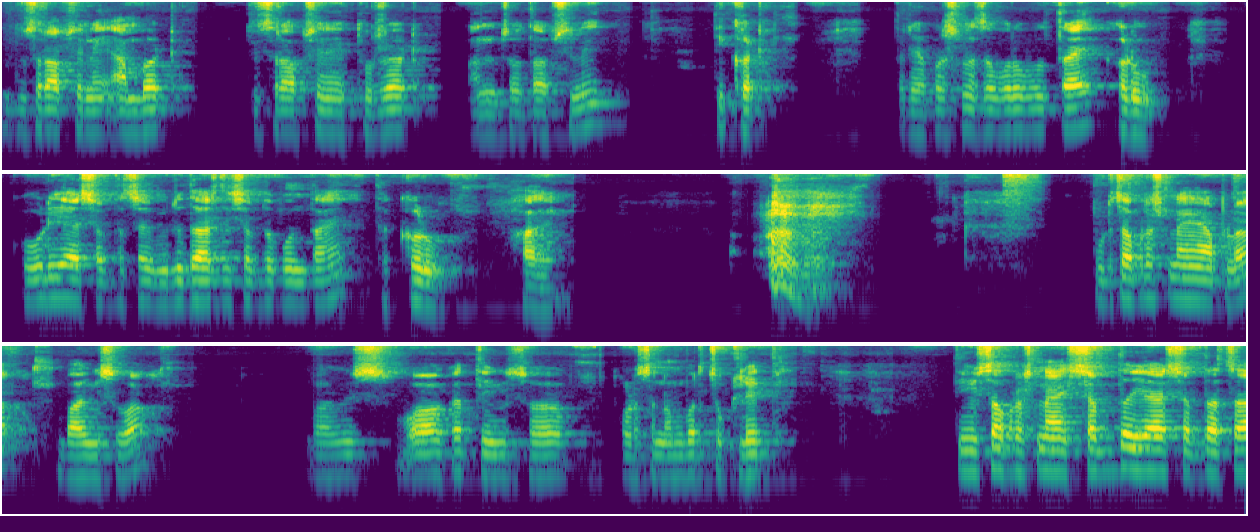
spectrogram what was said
दुसरा ऑप्शन आहे आंबट तिसरा ऑप्शन आहे तुरट आणि चौथा ऑप्शन आहे तिखट. तर या प्रश्नाचं बरोबर उत्तर आहे कडू. गोड या शब्दाचा विरुद्धार्थी शब्द कोणता आहे? तर कडू. हा आहे. पुढचा प्रश्न आहे आपला बावीसवा. बावीसवा का तेवीसवा? थोडंसं नंबर चुकलेत. तेवीसवा प्रश्न आहे शब्द या शब्दाचा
